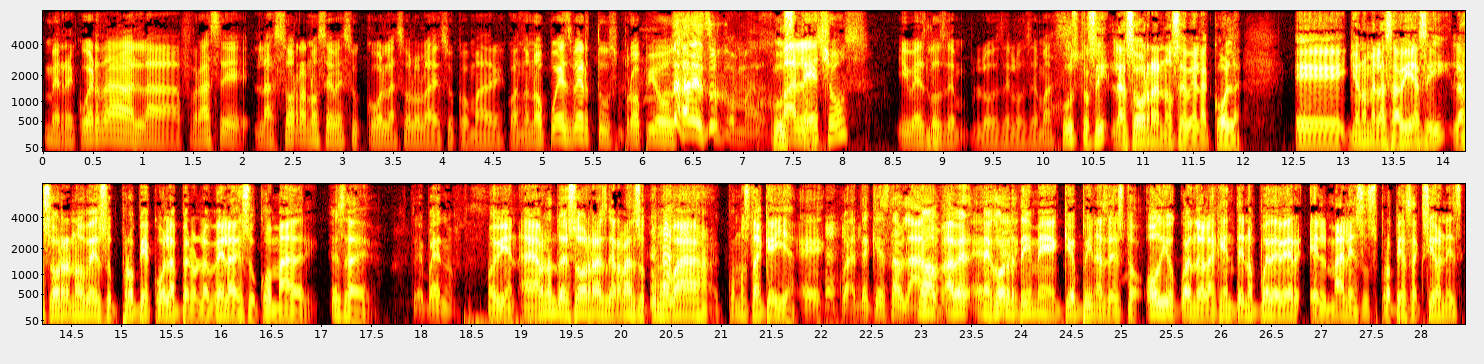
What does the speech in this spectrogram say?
Me recuerda a la frase, la zorra no se ve su cola, solo la de su comadre. Cuando no puedes ver tus propios La de su comadre. mal Justo. hechos y ves los de los, de los demás. Justo, sí, la zorra no se ve la cola. Eh, yo no me la sabía así. La zorra no ve su propia cola, pero la ve la de su comadre. Esa es. Sí, bueno, Muy bien. Eh, hablando de zorras, Garbanzo, ¿cómo va? ¿Cómo está aquella? eh, ¿de qué está hablando? No, a ver, mejor dime qué opinas de esto. Odio cuando la gente no puede ver el mal en sus propias acciones,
